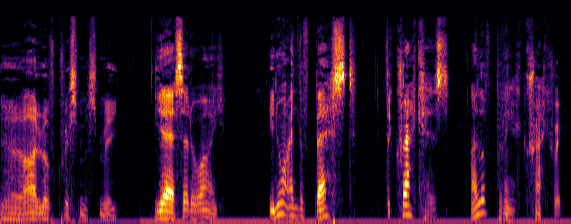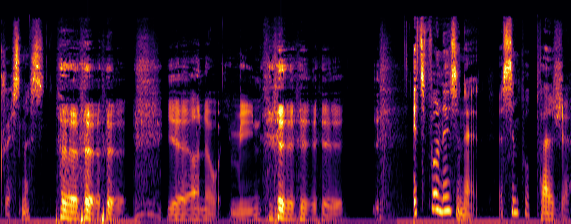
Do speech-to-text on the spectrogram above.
Uh, I love Christmas, me. Yeah, so do I. You know what I love best? The crackers. I love putting a cracker at Christmas. yeah, I know what you mean. it's fun, isn't it? A simple pleasure.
